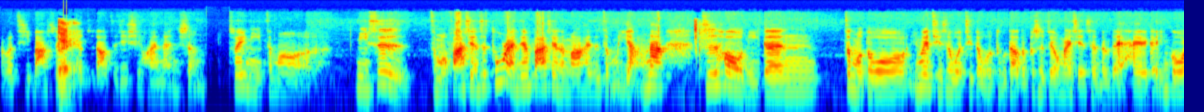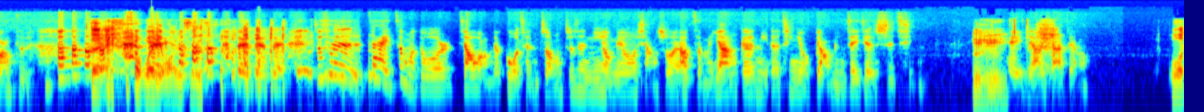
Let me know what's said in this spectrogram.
差不多七八岁就知道自己喜欢男生，所以你怎么你是？怎么发现？是突然间发现的吗？还是怎么样？那之后你跟这么多，因为其实我记得我读到的不是只有麦先生，对不对？还有一个英国王子，对，威廉王子，对对对，就是在这么多交往的过程中，就是你有没有想说要怎么样跟你的亲友表明这件事情？嗯，可以聊一下这样。我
